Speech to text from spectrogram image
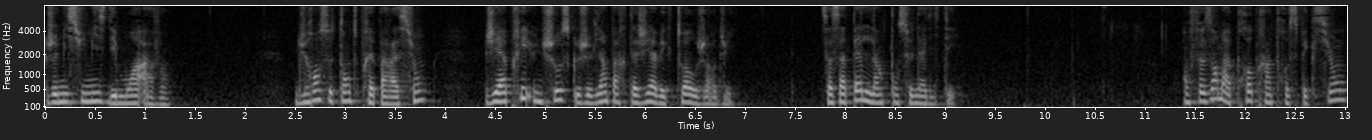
je m'y suis mise des mois avant. Durant ce temps de préparation, j'ai appris une chose que je viens partager avec toi aujourd'hui. Ça s'appelle l'intentionnalité. En faisant ma propre introspection,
